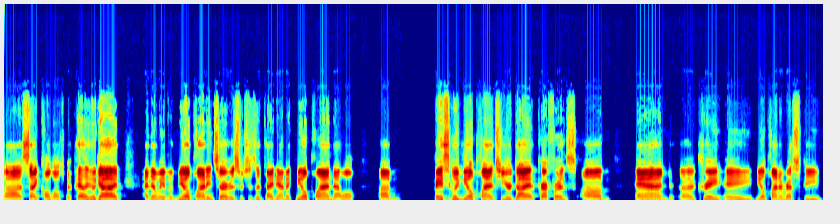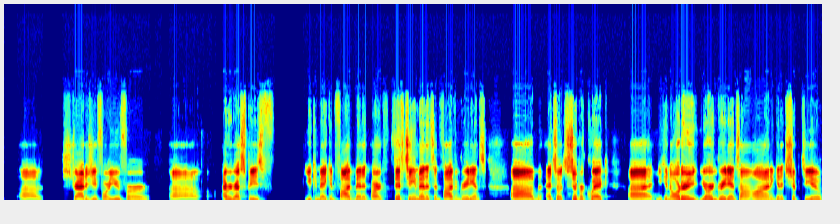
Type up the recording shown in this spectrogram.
uh, site called Ultimate Paleo Guide. And then we have a meal planning service, which is a dynamic meal plan that will um, basically meal plan to your diet preference um, and uh, create a meal plan and recipe uh, strategy for you for uh, every recipes you can make in five minutes or 15 minutes and five ingredients. Um, and so it's super quick. Uh, you can order your ingredients online and get it shipped to you.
